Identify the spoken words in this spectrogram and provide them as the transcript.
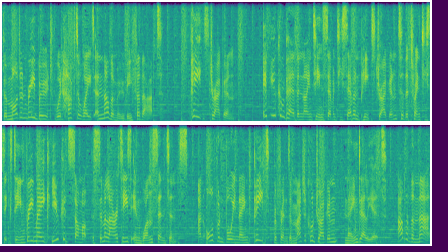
The modern reboot would have to wait another movie for that. Pete's Dragon if you compare the 1977 Pete's Dragon to the 2016 remake, you could sum up the similarities in one sentence. An orphan boy named Pete befriends a magical dragon named Elliot. Other than that,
